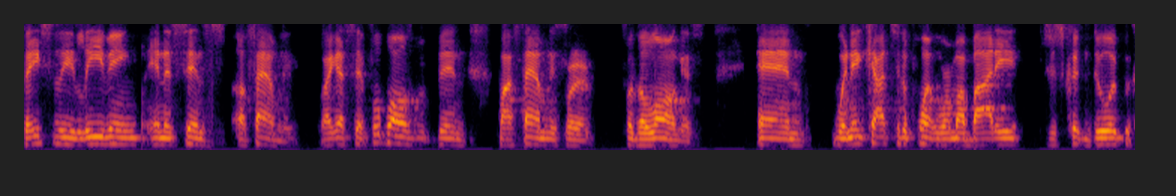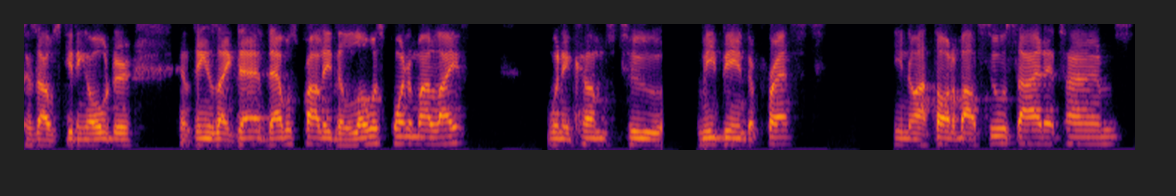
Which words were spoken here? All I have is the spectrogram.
Basically, leaving, in a sense, a family. Like I said, football's been my family for for the longest. And when it got to the point where my body just couldn't do it because I was getting older and things like that, that was probably the lowest point of my life when it comes to me being depressed. You know, I thought about suicide at times.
